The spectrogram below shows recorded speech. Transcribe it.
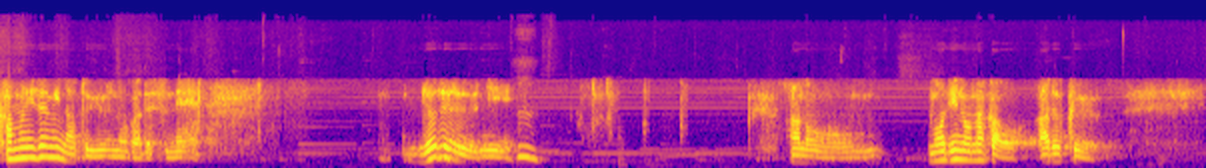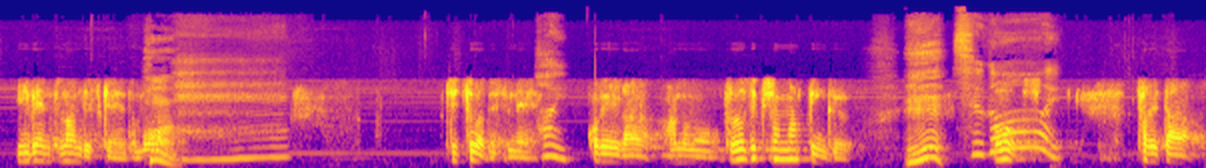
カムイルミナというのがですね、夜に、うん。あの、森の中を歩くイベントなんですけれども、実はですねー、はい。これが、あの、プロジェクションマッピングえすごい。された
